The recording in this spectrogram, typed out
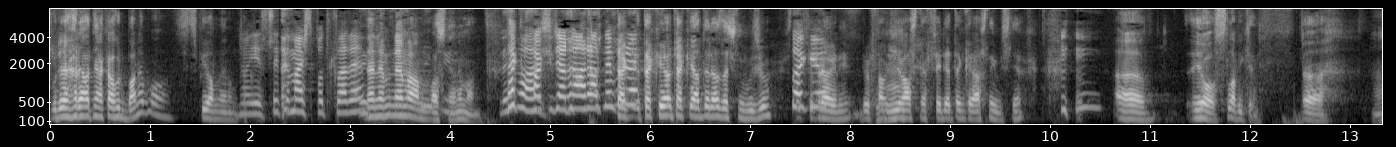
bude hrát nějaká hudba, nebo zpívám jenom? No jestli to máš s podkladem, Ne, ne, nemám vlastně, nemám. tak pak žádná hrát nebude. Tak, tak, jo, tak já teda začnu, můžu? Tak jo. Doufám, že vás nepřejde ten krásný úsměv. jo, Slavíky. Uh, na,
